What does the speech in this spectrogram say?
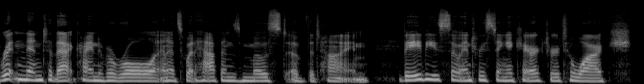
written into that kind of a role, and it's what happens most of the time. Baby's so interesting a character to watch.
